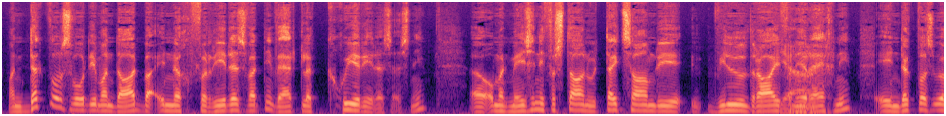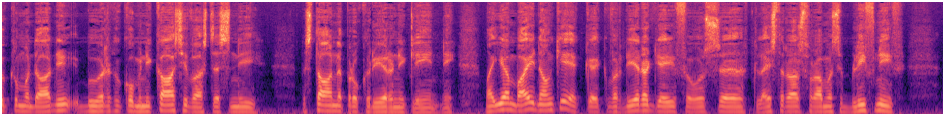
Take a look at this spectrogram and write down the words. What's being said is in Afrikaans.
want dikwels word die mandaat beëindig vir redes wat nie werklik goeie redes is nie uh, omdat mense nie verstaan hoe tydsaam die wiel draai ja. van die ja. reg nie en dikwels ook omdat daar nie behoorlike kommunikasie was tussen die bestaande prokureur en die kliënt nie. Maar Ian baie dankie. Ek ek waardeer dat jy vir ons uh, luisteraars vra asseblief nie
